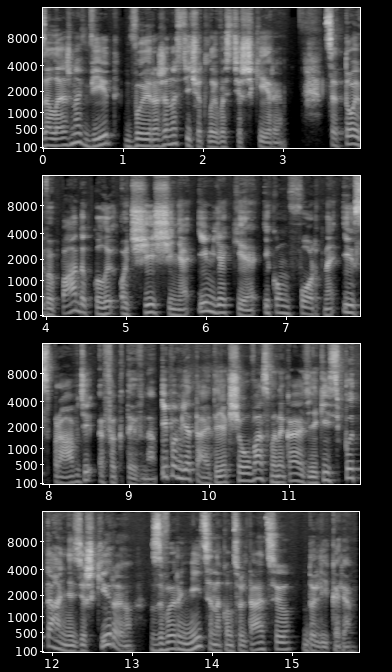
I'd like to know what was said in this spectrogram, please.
залежно від вираженості чутливості шкіри. Це той випадок, коли очищення і м'яке, і комфортне, і справді ефективне. І пам'ятайте, якщо у вас виникають якісь питання зі шкірою, зверніться на консультацію до лікаря.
